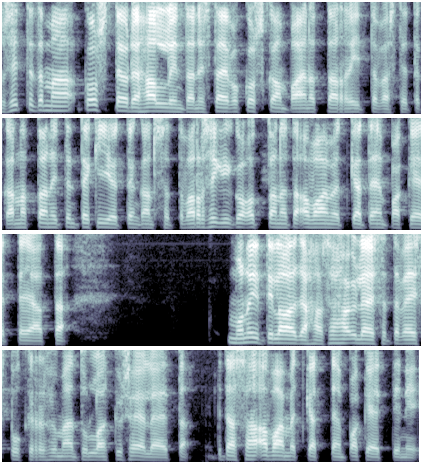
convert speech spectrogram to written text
No sitten tämä kosteuden hallinta, niin sitä ei voi koskaan painottaa riittävästi, että kannattaa niiden tekijöiden kanssa, että varsinkin kun ottaa näitä avaimet käteen paketteja, että moni tilaajahan, sehän on yleistä, että Facebook-ryhmään tullaan kyselemään, että pitäisi saada avaimet kätteen paketti, niin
